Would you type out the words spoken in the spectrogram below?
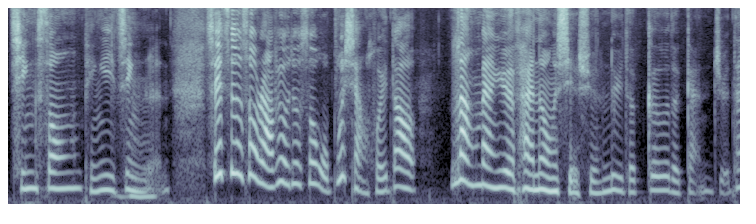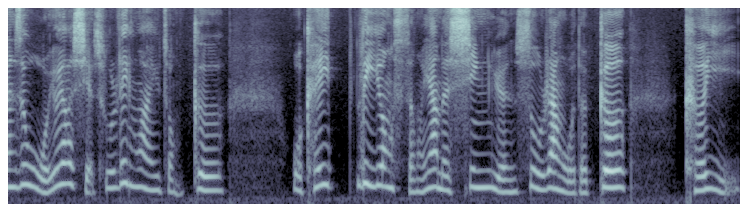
轻松平易近人，嗯、所以这个时候 Ravel 就说：“我不想回到浪漫乐派那种写旋律的歌的感觉，但是我又要写出另外一种歌。我可以利用什么样的新元素，让我的歌可以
